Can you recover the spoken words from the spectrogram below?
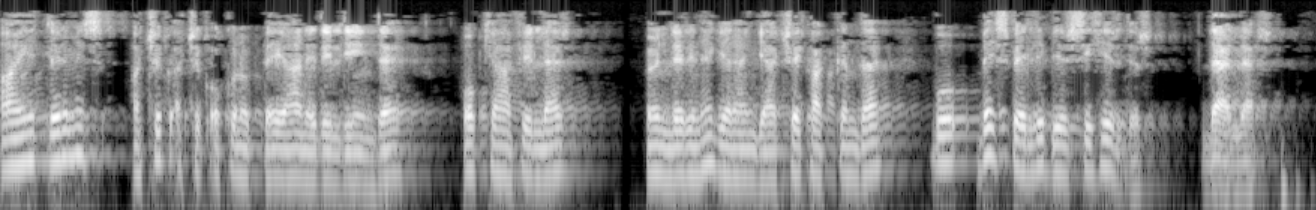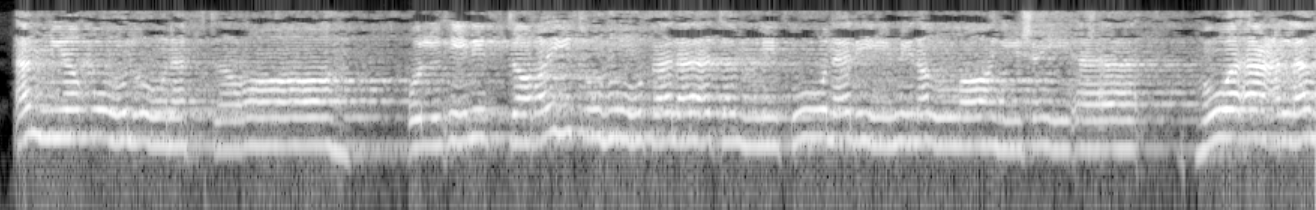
Ayetlerimiz açık açık okunup beyan edildiğinde, o kâfirler, önlerine gelen gerçek hakkında, bu besbelli bir sihirdir, derler. أَمْ يَقُولُونَ افْتَرَاهُ قُلْ إِنِ افْتَرَيْتُهُ فَلَا تَمْلِكُونَ لِي مِنَ اللَّهِ شَيْئًا هُوَ أَعْلَمُ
